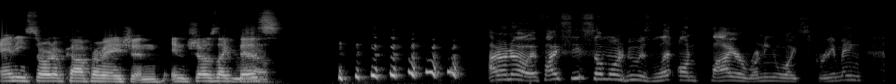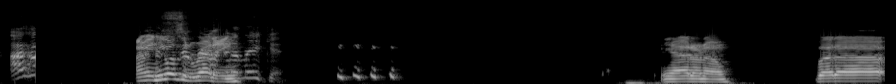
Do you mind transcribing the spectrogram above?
any sort of confirmation in shows like No. this. I don't know. If I see someone who is lit on fire running away screaming, I I mean, he wasn't assume ready. make it. Yeah, I don't know, but uh,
